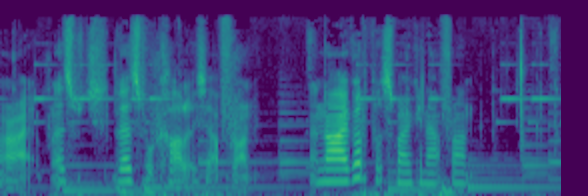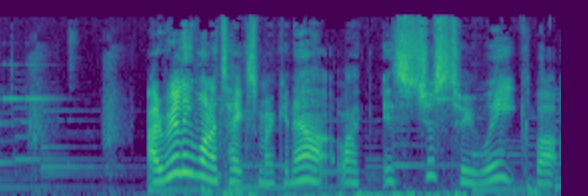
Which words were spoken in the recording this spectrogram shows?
Alright, let's, let's put Carlos out front. No, I gotta put Smoking out front. I really want to take Smoking out. Like, it's just too weak, but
